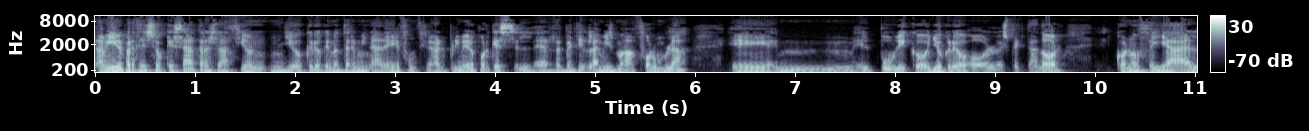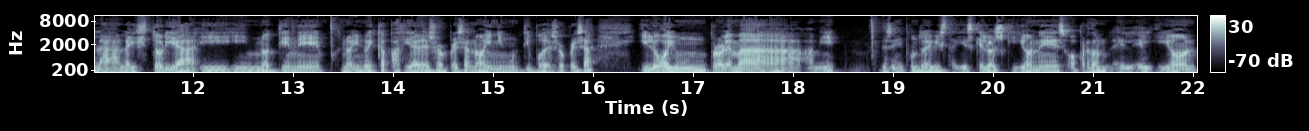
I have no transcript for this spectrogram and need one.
a mí me parece eso, que esa traslación yo creo que no termina de funcionar. Primero porque es repetir la misma fórmula. Eh, mm, el público, yo creo, o el espectador, conoce ya la, la historia y, y, no tiene, no hay, no hay capacidad de sorpresa, no hay ningún tipo de sorpresa. Y luego hay un problema a, mí, desde mi punto de vista, y es que los guiones, o perdón, el, el guion,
